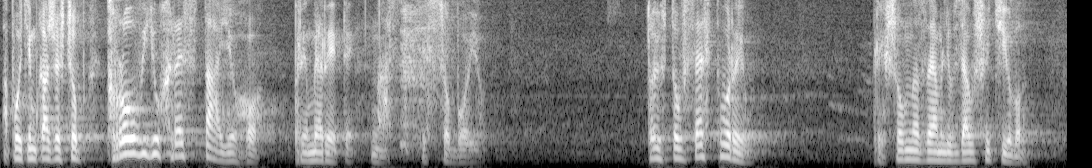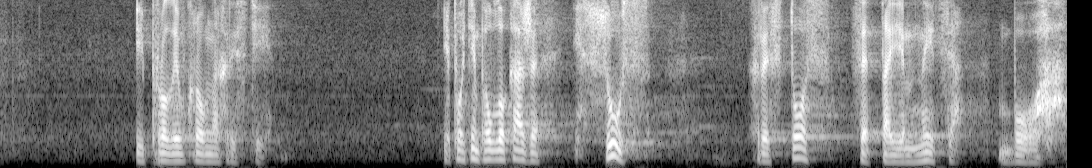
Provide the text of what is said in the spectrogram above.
А потім каже, щоб кров'ю Христа Його примирити нас із собою. Той, хто все створив, прийшов на землю, взявши тіло і пролив кров на Христі. І потім Павло каже: Ісус, Христос це таємниця Бога.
